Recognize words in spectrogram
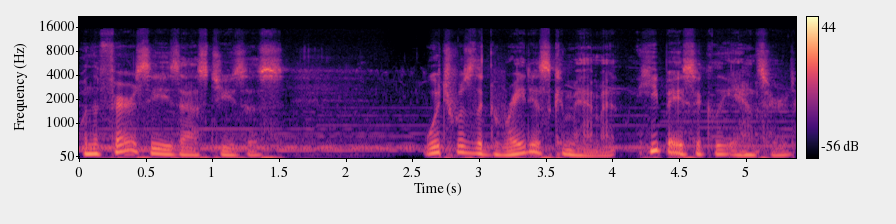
When the Pharisees asked Jesus, which was the greatest commandment, he basically answered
